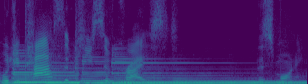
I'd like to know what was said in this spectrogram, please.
would you pass the peace of Christ this morning?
